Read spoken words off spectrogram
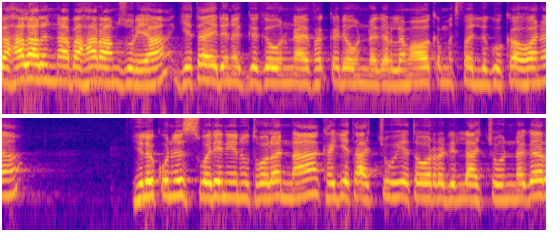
በሐላልና በሐራም ዙሪያ ጌታ የደነገገውንና የፈቀደውን ነገር ለማወቅ የምትፈልጉ ከሆነ ይልቁንስ ወደ እኔ ኑቶለና ከጌታችሁ የተወረድላችሁን ነገር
